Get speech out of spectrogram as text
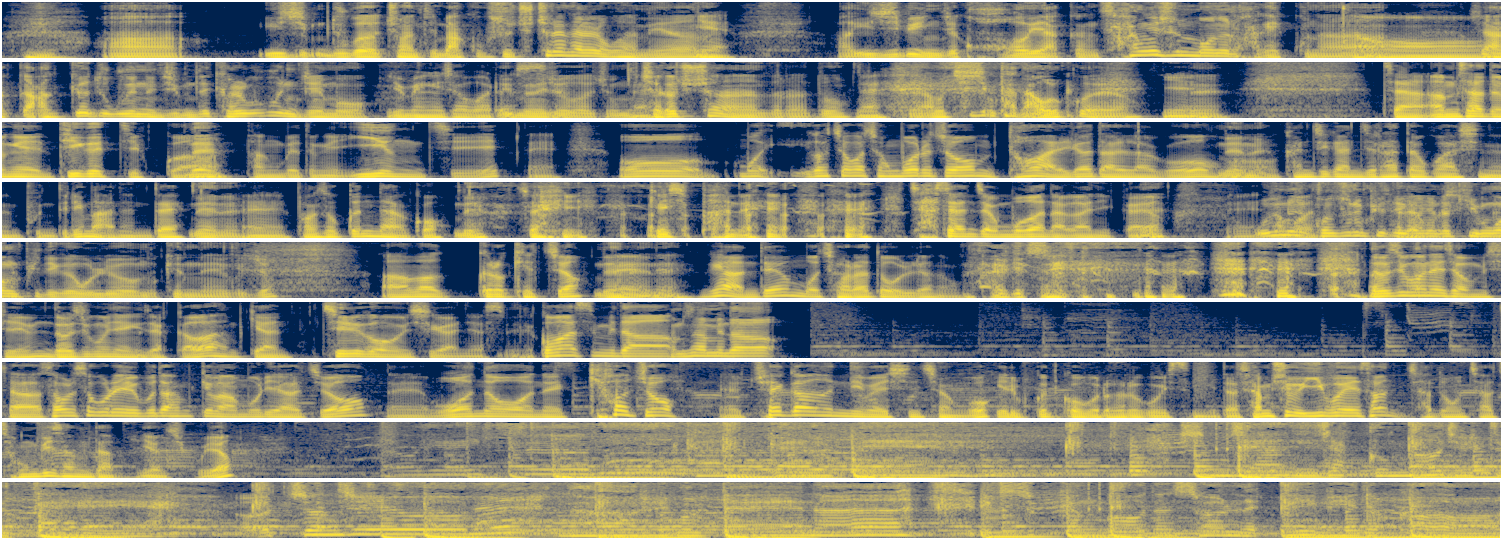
아, 이 집 누가 저한테 막국수 추천해 달라고 하면 예. 아, 이 집이 이제 거의 약간 상위 순번으로 가겠구나. 어. 제가 아까 아껴두고 있는 집인데 결국은 이제 뭐 유명해져 버렸어요. 유명해져가지고 뭐 네. 제가 추천 안 하더라도 네. 네, 아마 치즈는 다 나올 거예요. 예. 네. 자, 암사동의 디귿집과 네. 방배동의 이응집. 네. 어, 뭐 이것저것 정보를 좀 더 알려달라고 네네. 어, 간질간질하다고 하시는 분들이 많은데 네네. 네, 방송 끝나고 네. 저희 게시판에 자세한 정보가 나가니까요. 네, 오늘은 한번 권수림 PD가 아니라 김광 PD가 올려놓겠네요. 그죠? 아마 그렇겠죠. 네네네. 네네. 그게 안 되면 뭐 저라도 올려놓고. 알겠습니다. 노중훈의 점심, 노중훈 행작가와 함께한 즐거운 시간이었습니다. 고맙습니다. 감사합니다. 자, 서울 속으로 일부도 함께 마무리하죠. 네, 원어원의 켜줘. 네, 최가은님의 신청곡 1부 끝곡으로 흐르고 있습니다. 잠시 후 2부에선 자동차 정비 상담 이어지고요. 어쩐지 오늘 너를 볼 때나 익숙함보단 설레임이 더 커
